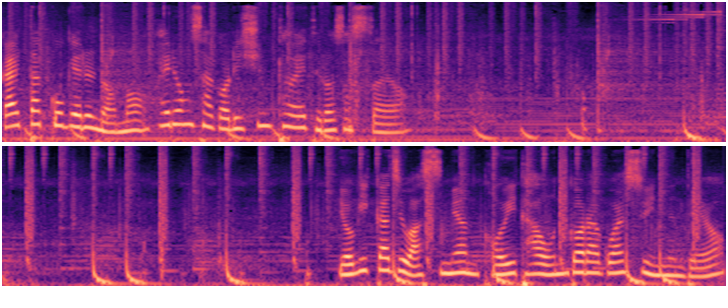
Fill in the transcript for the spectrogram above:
깔딱고개를 넘어 회룡사거리 쉼터에 들어섰어요. 여기까지 왔으면 거의 다 온 거라고 할 수 있는데요.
